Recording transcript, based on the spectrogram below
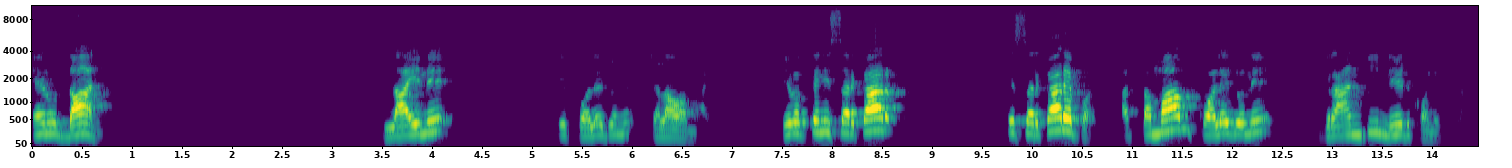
એનું દાન લાઈને એ કોલેજોને ચલાવવામાં આવી. એ વખતેની સરકાર, એ સરકારે પણ આ તમામ કોલેજોને ગ્રાન્ટી નેડ કોલેજો બનાવી.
